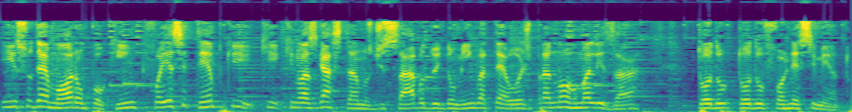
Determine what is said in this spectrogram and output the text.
e isso demora um pouquinho, que foi esse tempo que, que, que nós gastamos de sábado e domingo até hoje para normalizar todo, todo o fornecimento.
